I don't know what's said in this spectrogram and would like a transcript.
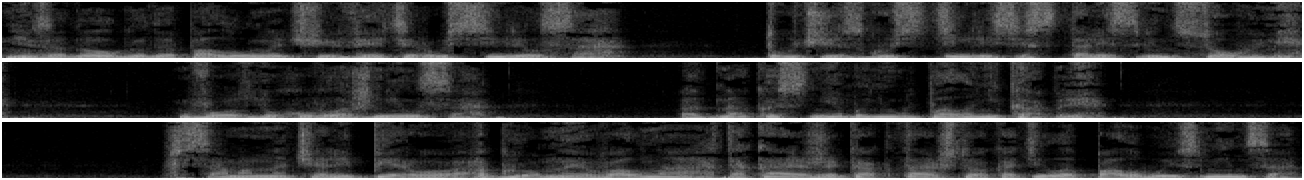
Незадолго до полуночи ветер усилился — Тучи сгустились и стали свинцовыми. Воздух увлажнился, однако с неба не упало ни капли. В самом начале первого огромная волна, такая же, как та, что окатила палубу эсминца,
